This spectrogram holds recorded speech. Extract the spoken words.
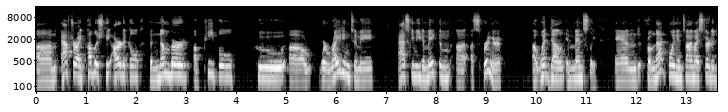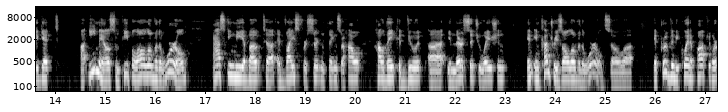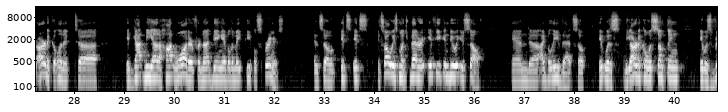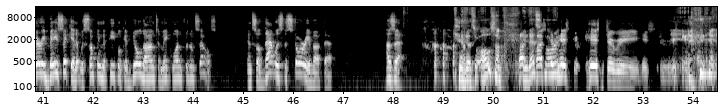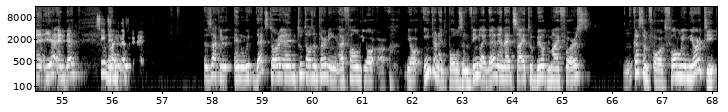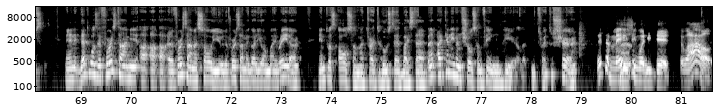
um, after I published the article, the number of people who uh, were writing to me asking me to make them uh, a Springer uh, went down immensely. And from that point in time, I started to get uh, emails from people all over the world asking me about uh, advice for certain things or how, how they could do it uh, in their situation in, in countries all over the world. So it proved to be quite a popular article and it it got me out of hot water for not being able to make people springers. And so it's it's it's always much better if you can do it yourself. And uh, I believe that. So it was the article was something. It was very basic, and it was something that people could build on to make one for themselves. And so that was the story about that. How's that? yeah, that's awesome. But and that's custom story, history, history, history. yeah, and that Seems like yesterday. Exactly. And with that story, in 2013, I found your your internet post and thing like that, and I decided to build my first Hmm. custom forks following your tips. And that was the first time, you- uh, uh, uh, the first time I saw you, the first time I got you on my radar, and it was awesome. I tried to go step by step, and I can even show something here. Let me try to share. It's amazing what he did. Wow.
